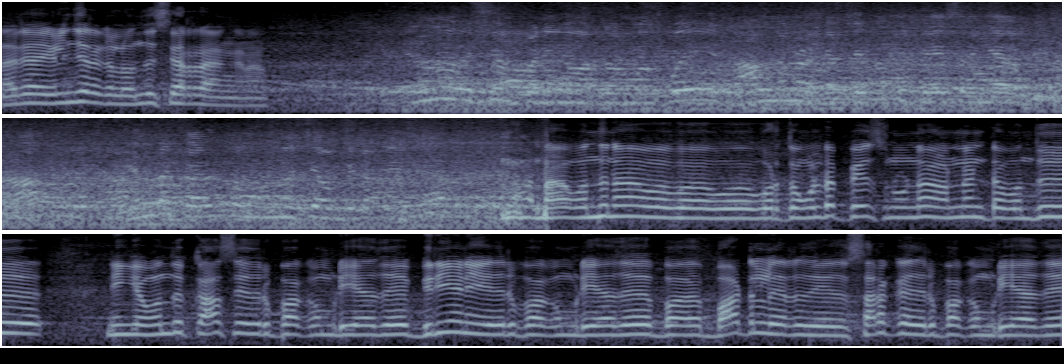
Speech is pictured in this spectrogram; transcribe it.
நிறையா இளைஞர்கள் வந்து சேர்றாங்கண்ணா நான் வந்து நான் ஒருத்தவங்கள்ட்ட பேசணுன்னா அண்ணன்ட்ட வந்து நீங்கள் வந்து காசு எதிர்பார்க்க முடியாது பிரியாணி எதிர்பார்க்க முடியாது ப பாட்டில் சரக்கு எதிர்பார்க்க முடியாது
